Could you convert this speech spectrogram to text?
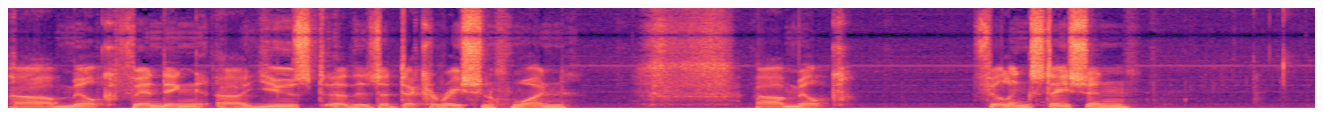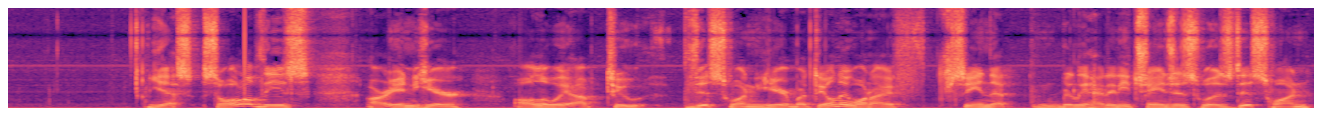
uh, milk vending uh, used. Uh, there's a decoration one. Uh, milk filling station. Yes, so all of these are in here all the way up to this one here. But the only one I've seen that really had any changes was this one.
